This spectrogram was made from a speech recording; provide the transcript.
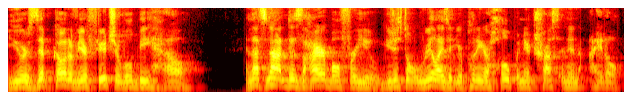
Your zip code of your future will be hell. And that's not desirable for you. You just don't realize that you're putting your hope and your trust in an idol.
